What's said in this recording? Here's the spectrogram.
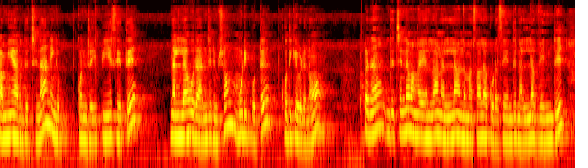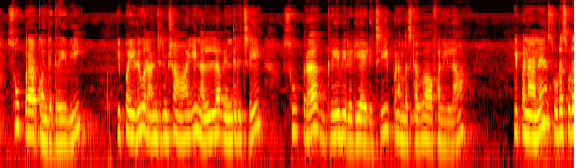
கம்மியாக இருந்துச்சுன்னா நீங்கள் கொஞ்சம் இப்பயே சேர்த்து நல்லா ஒரு அஞ்சு நிமிஷம் மூடி போட்டு கொதிக்க விடணும். அப்போ தான் இந்த சின்ன வெங்காயம்லாம் நல்லா அந்த மசாலா கூட சேர்ந்து நல்லா வெந்து சூப்பராக இருக்கும் இந்த கிரேவி. இப்போ இது ஒரு அஞ்சு நிமிஷம் ஆகி நல்லா வெந்துடுச்சு சூப்பராக கிரேவி ரெடி ஆகிடுச்சு இப்போ நம்ம ஸ்டவ்வை ஆஃப் பண்ணிடலாம். இப்போ நான் சுட சுட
